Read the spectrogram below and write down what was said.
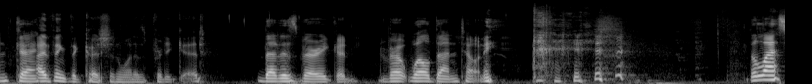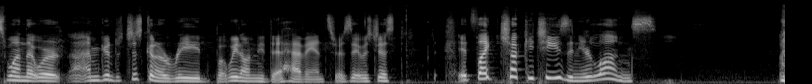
okay. I think the cushion one is pretty good. That is very good. Well done, Tony. the last one that we're I'm gonna just gonna read, but we don't need to have answers. It was just it's like Chuck E. Cheese in your lungs.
